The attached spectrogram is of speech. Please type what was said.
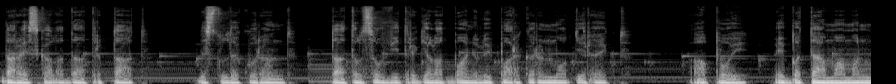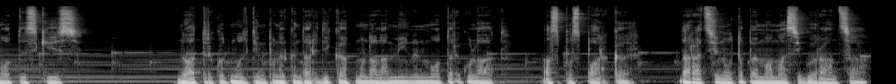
dar a escaladat treptat. Destul de curând, tatăl său vitreg i-a luat banii lui Parker în mod direct. Apoi îi bătea mama în mod deschis. Nu a trecut mult timp până când a ridicat mâna la mine în mod regulat, a spus Parker, dar a ținut-o pe mama în siguranță,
